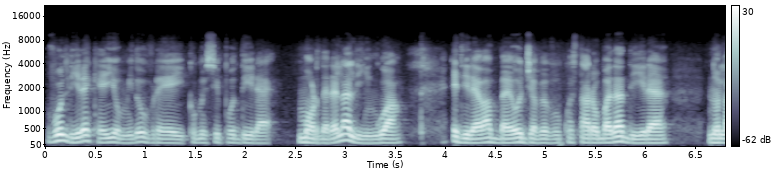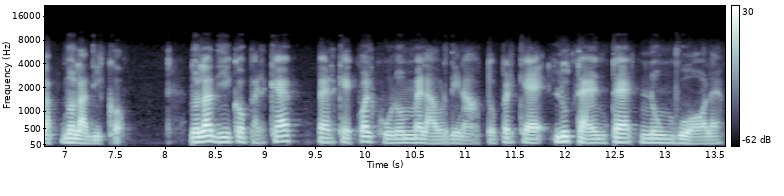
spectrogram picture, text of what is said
Vuol dire che io mi dovrei, come si può dire, mordere la lingua e dire vabbè oggi avevo questa roba da dire, non la, non la dico. Non la dico perché? Perché qualcuno me l'ha ordinato, perché l'utente non vuole.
